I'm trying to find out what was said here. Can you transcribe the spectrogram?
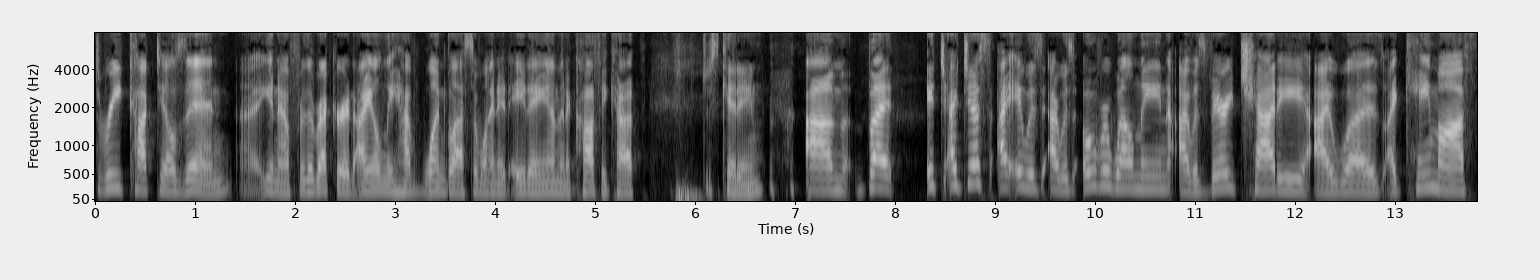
three cocktails in. Uh, you know, for the record, I only have one glass of wine at 8 a.m. and a coffee cup. Just kidding. Um, but it, I just, I, it was, I was overwhelming. I was very chatty. I was, I came off.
